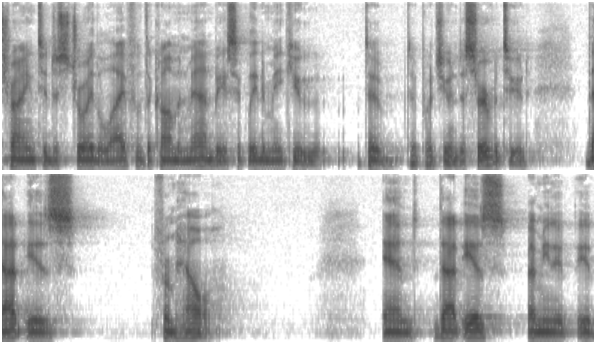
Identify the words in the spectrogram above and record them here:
trying to destroy the life of the common man, basically to make you to to put you into servitude, that is from hell. And that is, I mean, it it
